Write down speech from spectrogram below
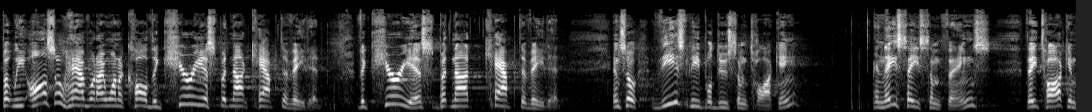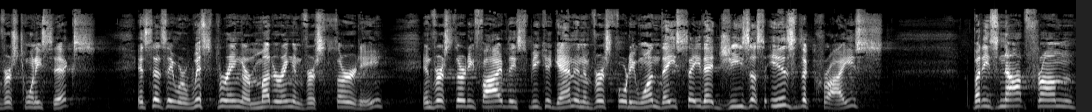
but we also have what I want to call the curious but not captivated. The curious but not captivated. And so these people do some talking and they say some things. They talk in verse 26. It says they were whispering or muttering in verse 30. In verse 35, they speak again. And in verse 41, they say that Jesus is the Christ, but he's not from,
